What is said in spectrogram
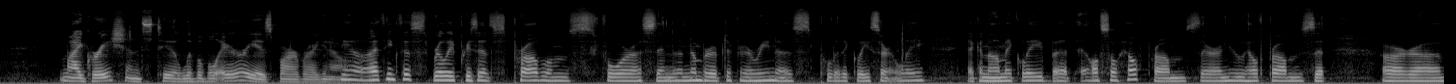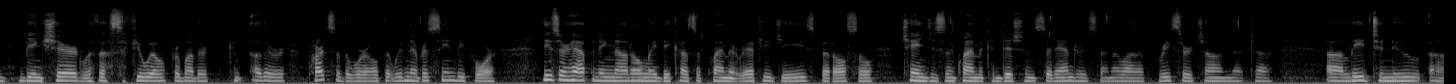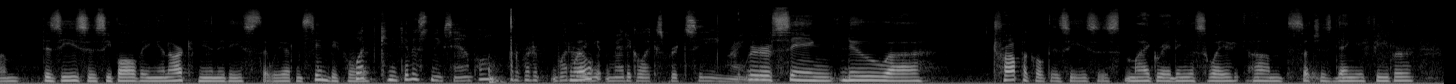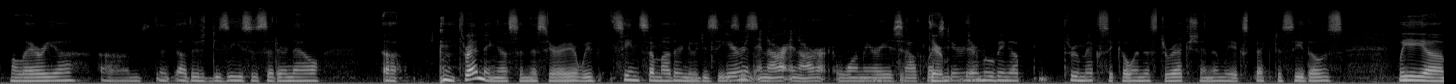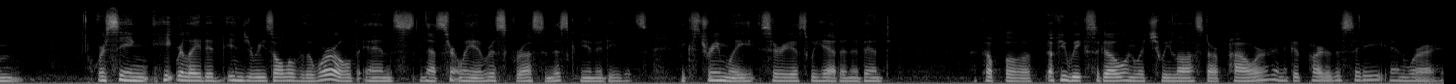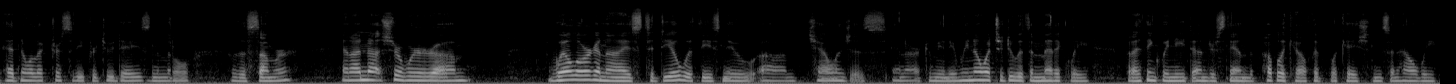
migrations to livable areas, Barbara, you know. Yeah, I think this really presents problems for us in a number of different arenas, politically certainly, economically, but also health problems. There are new health problems that are uh, being shared with us, if you will, from other other parts of the world that we've never seen before. These are happening not only because of climate refugees, but also changes in climate conditions that Andrew's done a lot of research on that uh, uh, lead to new um, diseases evolving in our communities that we haven't seen before. What can you give us an example? What, what are, what well, are medical experts seeing right we're now? We're seeing new uh, tropical diseases migrating this way, um, such as dengue fever, malaria, um, and other diseases that are now uh, threatening us in this area. We've seen some other new diseases here in our in our warm area, southwest they're, area. They're moving up through Mexico in this direction, and we expect to see those. We um, we're seeing heat-related injuries all over the world, and that's certainly a risk for us in this community. That's extremely serious. We had an event a couple, a few weeks ago in which we lost our power in a good part of the city, and we had no electricity for two days in the middle of the summer. And I'm not sure we're um, well organized to deal with these new um, challenges in our community. We know what to do with them medically, but I think we need to understand the public health implications and how we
